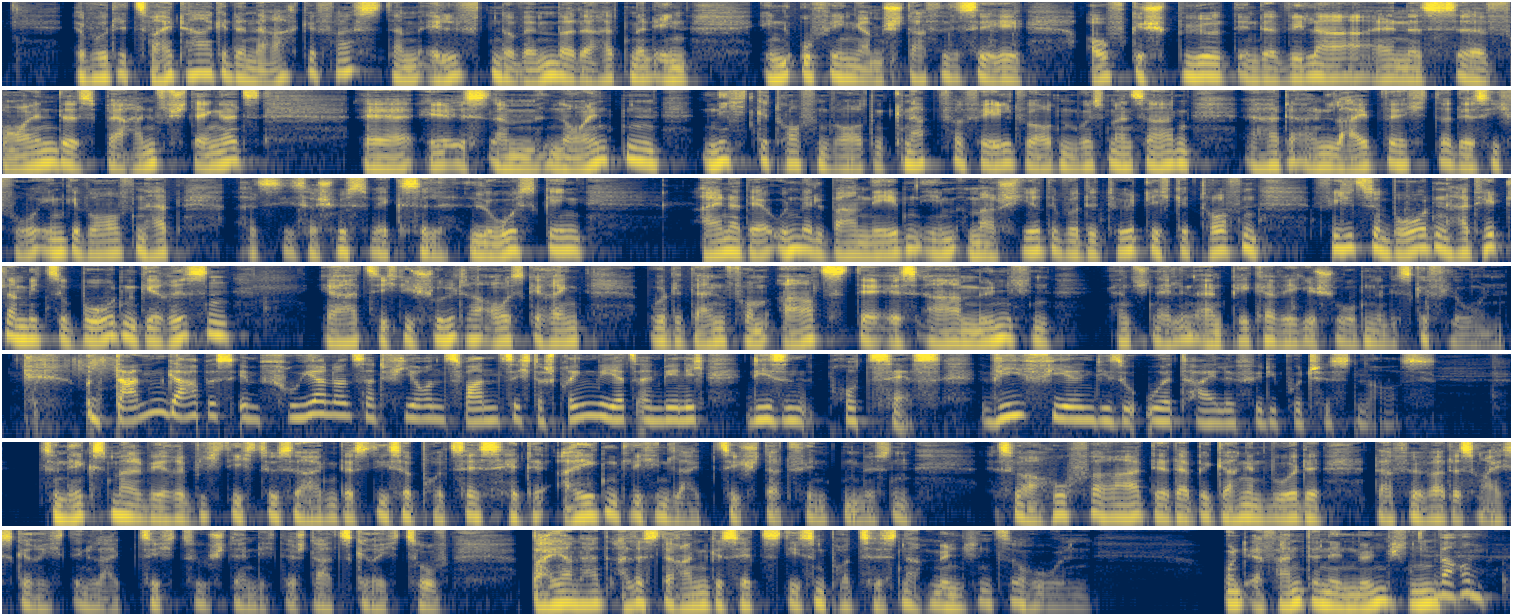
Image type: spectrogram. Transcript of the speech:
Er wurde zwei Tage danach gefasst, am 11. November. Da hat man ihn in Uffing am Staffelsee aufgespürt in der Villa eines äh, Freundes bei Hanfstengels. Äh, er ist am 9. nicht getroffen worden, knapp verfehlt worden, muss man sagen. Er hatte einen Leibwächter, der sich vor ihn geworfen hat, als dieser Schusswechsel losging. Einer, der unmittelbar neben ihm marschierte, wurde tödlich getroffen, fiel zu Boden, hat Hitler mit zu Boden gerissen. Er hat sich die Schulter ausgerenkt, wurde dann vom Arzt der SA München ganz schnell in einen Pkw geschoben und ist geflohen. Und dann gab es im Frühjahr 1924, da springen wir jetzt ein wenig, diesen Prozess. Wie fielen diese Urteile für die Putschisten aus? Zunächst mal wäre wichtig zu sagen, dass dieser Prozess hätte eigentlich in Leipzig stattfinden müssen. Es war Hochverrat, der da begangen wurde. Dafür war das Reichsgericht in Leipzig zuständig, der Staatsgerichtshof. Bayern hat alles daran gesetzt, diesen Prozess nach München zu holen. Und er fand dann in München. Warum?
